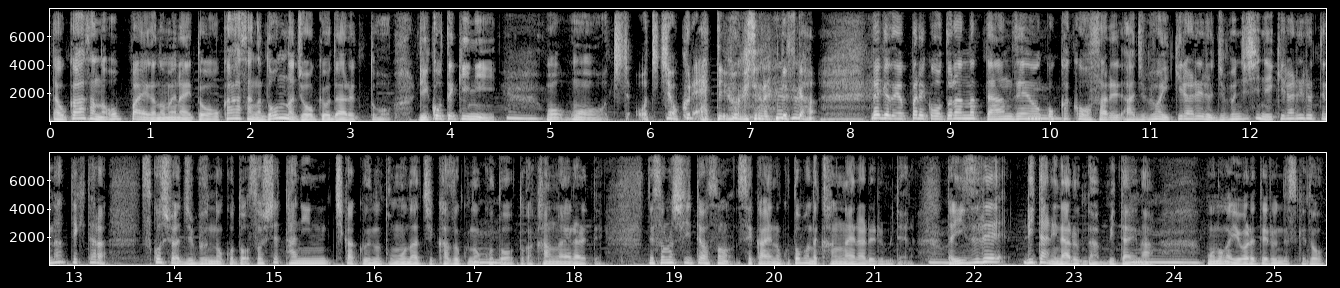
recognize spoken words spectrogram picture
だお母さんのおっぱいが飲めないとお母さんがどんな状況であると利己的に、もうもうちお乳をくれ！っていうわけじゃないですか。だけどやっぱりこう大人になって安全をこう確保され、あ自分は生きられる自分自身で生きられるってなってきたら少しは自分のことそして他人近くの友達家族のこととか考えられて、でその強いてはその世界の言葉で考えられるみたいな、いずれ利他になるんだみたいなものが言われてるんですけど、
